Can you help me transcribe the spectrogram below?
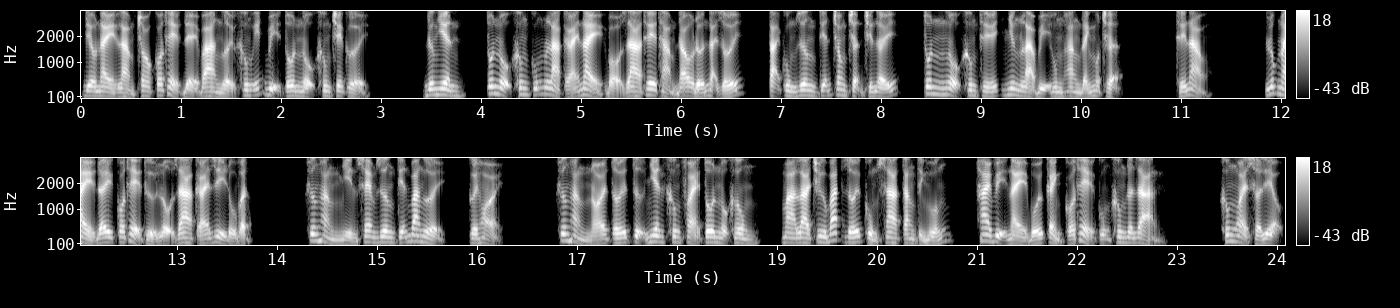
điều này làm cho có thể để ba người không ít bị tôn ngộ không chê cười. Đương nhiên, tôn ngộ không cũng là cái này bỏ ra thê thảm đau đớn đại giới, tại cùng dương tiễn trong trận chiến ấy, tôn ngộ không thế nhưng là bị hung hăng đánh một trận. Thế nào? Lúc này đây có thể thử lộ ra cái gì đồ vật? Khương hằng nhìn xem dương tiễn ba người, cười hỏi khương hằng nói tới tự nhiên không phải tôn ngộ không, mà là chư bắt giới cùng xa tăng tình huống, hai vị này bối cảnh có thể cũng không đơn giản. Không ngoài sở liệu,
